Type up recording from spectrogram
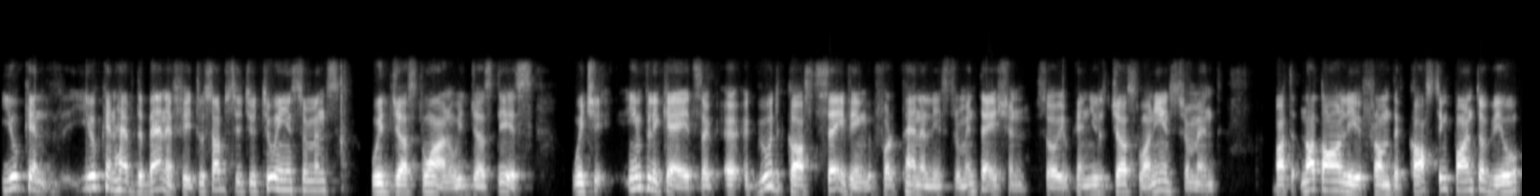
you can you can have the benefit to substitute two instruments with just one, with just this which implicates a, a, good cost saving for panel instrumentation. So you can use just one instrument, but not only from the costing point of view,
